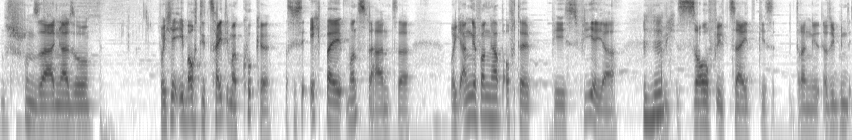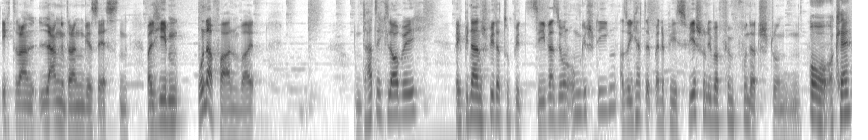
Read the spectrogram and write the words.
muss schon sagen, also, wo ich ja eben auch die Zeit immer gucke. Das ist echt bei Monster Hunter. Wo ich angefangen habe auf der PS4, ja, Mhm. habe ich so viel Zeit dran, also ich bin echt dran, lange dran gesessen, weil ich eben unerfahren war. Und da hatte ich, glaube ich, ich bin dann später zur PC-Version umgestiegen. Also ich hatte bei der PS4 schon über 500 Stunden. Oh, okay.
